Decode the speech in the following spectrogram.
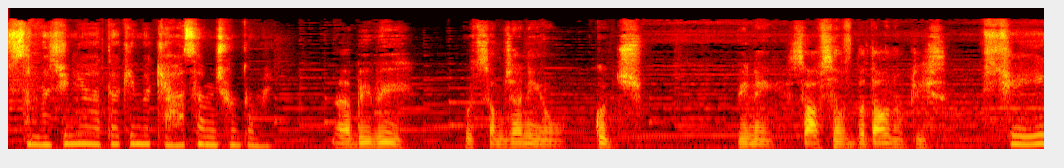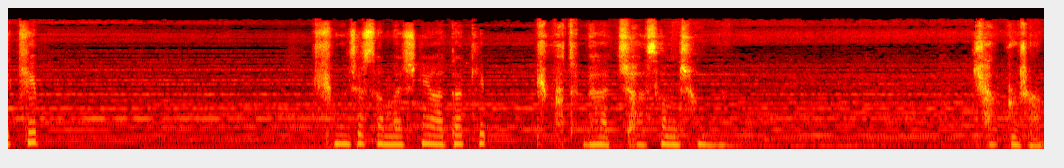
समझ ही नहीं आता कि मैं क्या समझूं तुम्हें। अभी भी कुछ समझा नहीं हूँ कुछ भी नहीं। साफ़ साफ़ बताओ ना प्लीज़ यही कि कि मुझे समझ नहीं आता कि, कि मैं तुम्हें अच्छा समझूँगा या बुरा।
